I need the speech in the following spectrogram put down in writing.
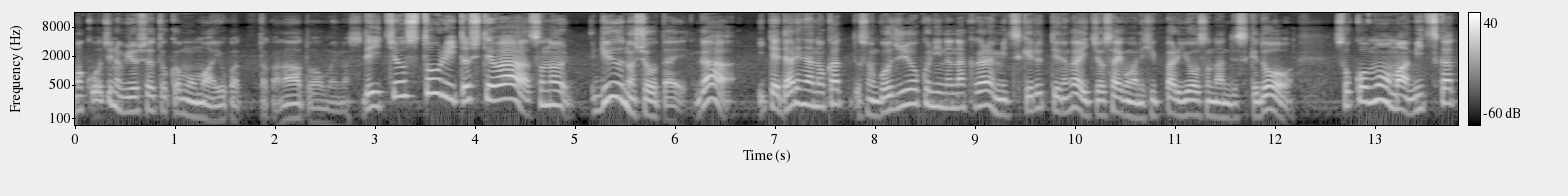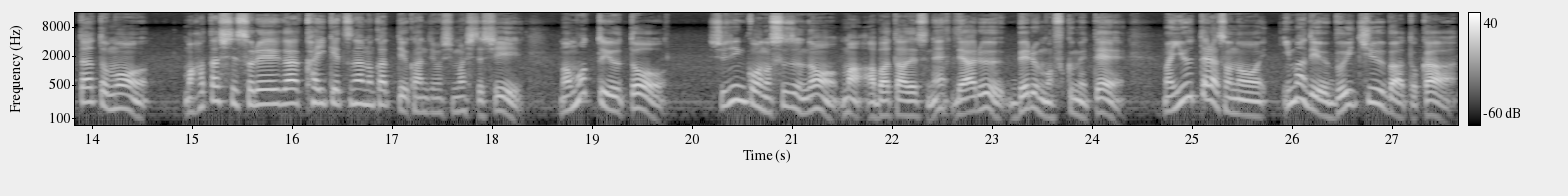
まあ、高知の描写とかもまあ良かったかなとは思います。で一応ストーリーとしてはその竜の正体が一体誰なのかその50億人の中から見つけるっていうのが一応最後まで引っ張る要素なんですけどそこもまあ見つかった後も、まあ、果たしてそれが解決なのかっていう感じもしましたし、まあ、もっと言うと主人公の鈴の、まあ、アバターですね。であるベルも含めて、まあ、言うたらその今でいう VTuber とか、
